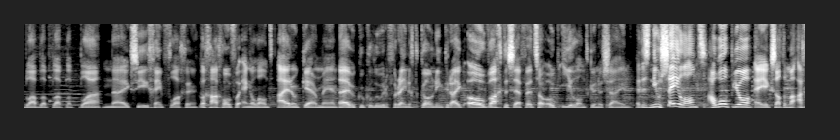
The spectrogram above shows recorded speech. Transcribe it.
bla bla bla bla. Nee, ik zie geen vlaggen. We gaan gewoon voor Engeland. I don't care, man. Even koekeloeren. Verenigd Koninkrijk. Oh, wacht eens even. Het zou ook Ierland kunnen zijn. Het is Nieuw-Zeeland. Hou op, joh. Hé, hey, ik zat er maar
